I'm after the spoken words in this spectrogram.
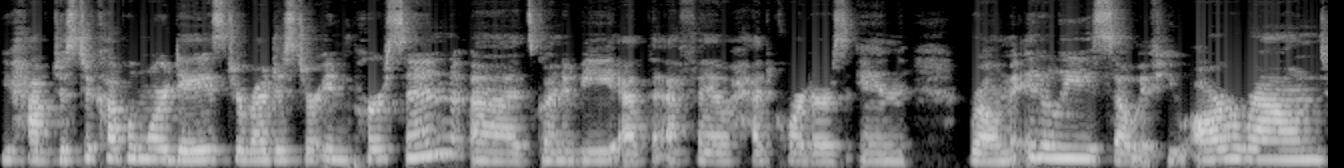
you have just a couple more days to register in person. Uh, it's going to be at the FAO headquarters in Rome, Italy. So if you are around,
